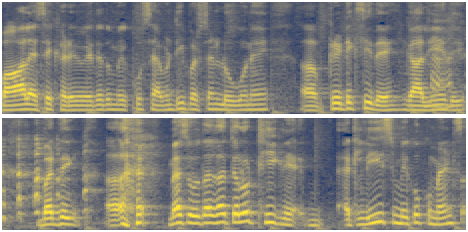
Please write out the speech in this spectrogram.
बाल ऐसे खड़े हुए थे तो मेरे को सेवेंटी परसेंट लोगों ने क्रिटिक्स ही दे गालियाँ दी। बट मैं सोचता था चलो ठीक नहीं एटलीस्ट मेरे को कमेंट्स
